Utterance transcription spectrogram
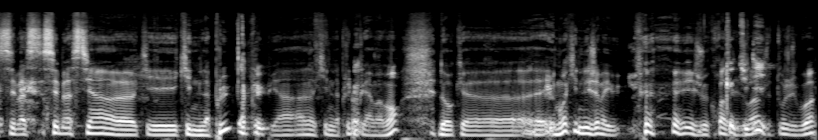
Sébast- Sébastien, qui, qui ne l'a plus. Plus. Depuis un- qui ne l'a plus depuis un moment. Donc, euh, et moi qui ne l'ai jamais eu. et je croise Que tu doigts, dis. je touche du bois.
